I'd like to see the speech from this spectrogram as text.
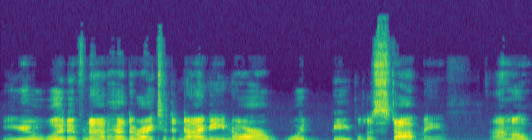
You would have not had the right to deny me, nor would be able to stop me. I'm a,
